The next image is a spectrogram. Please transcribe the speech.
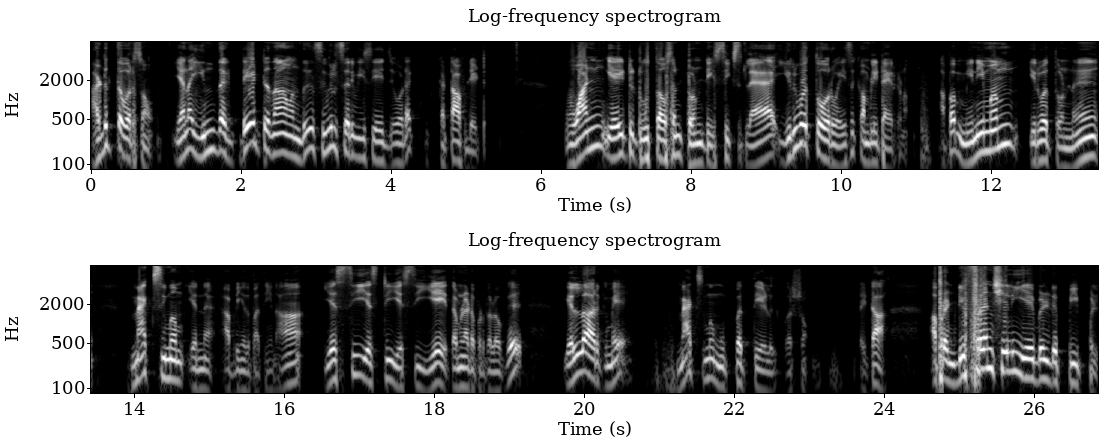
அடுத்த வருஷம். ஏன்னா இந்த டேட்டு தான் வந்து சிவில் சர்வீஸ் ஏஜோட cut off date one eight two thousand twenty சிக்ஸில் இருபத்தோரு வயசு கம்ப்ளீட் ஆகிருக்கணும் அப்போ மினிமம் இருபத்தொன்று மேக்சிமம் என்ன அப்படிங்கிறது பார்த்தீங்கன்னா எஸ்சி எஸ்டி எஸ்சிஏ தமிழ்நாட்டை பொறுத்தளவுக்கு எல்லாருக்குமே மேக்ஸிமம் முப்பத்தேழு வருஷம் ரைட்டா அப்புறம் டிஃப்ரென்ஷியலி ஏபிள்டு பீப்புள்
